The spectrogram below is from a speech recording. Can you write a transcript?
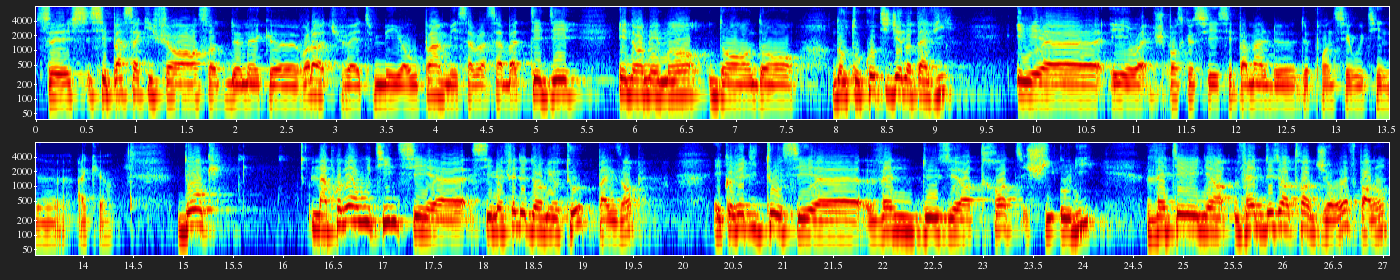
C'est pas ça qui fera en sorte de mec, euh, voilà, tu vas être meilleur ou pas, mais ça, ça va t'aider énormément dans, ton quotidien, dans ta vie. Et, euh, et ouais, je pense que c'est pas mal de, prendre ces routines à cœur. Donc, ma première routine, c'est le fait de dormir tôt, par exemple. Et quand je dis tôt, c'est 22h30, euh, je suis au lit. 21h, 22h30, je ronfle, pardon.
